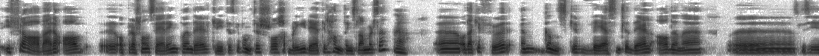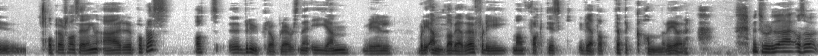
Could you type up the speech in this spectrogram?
i fraværet av uh, operasjonalisering på en del kritiske punkter, så blir det til handlingslammelse. ja. Uh, og det er ikke før en ganske vesentlig del av denne si, operasjonaliseringen er på plass, at brukeropplevelsene igjen vil bli enda bedre, fordi man faktisk vet at dette kan vi gjøre. Men tror du det er altså,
